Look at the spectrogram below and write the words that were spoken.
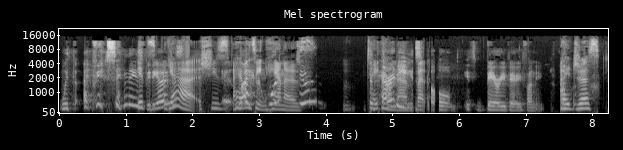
with. Have you seen these It's- videos? Yeah, she's I haven't Like, seen Hannah's do- The parody them, is but gold. It's very very funny. I just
